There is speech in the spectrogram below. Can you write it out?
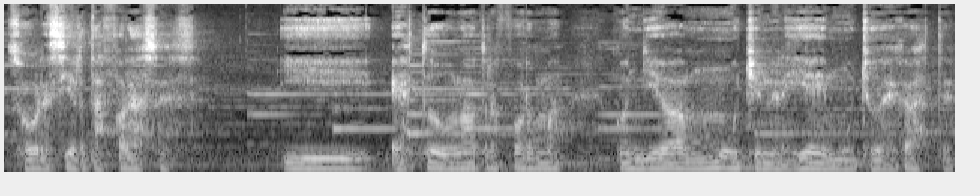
sobre ciertas frases y esto de una u otra forma conlleva mucha energía y mucho desgaste.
